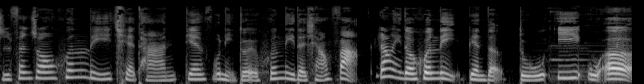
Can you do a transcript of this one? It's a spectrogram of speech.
十分钟婚礼且谈，颠覆你对婚礼的想法，让你的婚礼变得独一无二。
